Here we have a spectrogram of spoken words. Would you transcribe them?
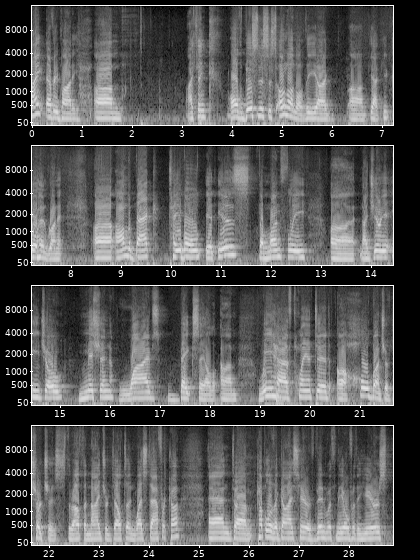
right, everybody. Um, I think all the business is. Oh no, no. The uh, uh, yeah, go ahead and run it. Uh, on the back table, it is the monthly uh, Nigeria Ijo Mission Wives Bake Sale. Um, we have planted a whole bunch of churches throughout the Niger Delta in West Africa. And um, a couple of the guys here have been with me over the years.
